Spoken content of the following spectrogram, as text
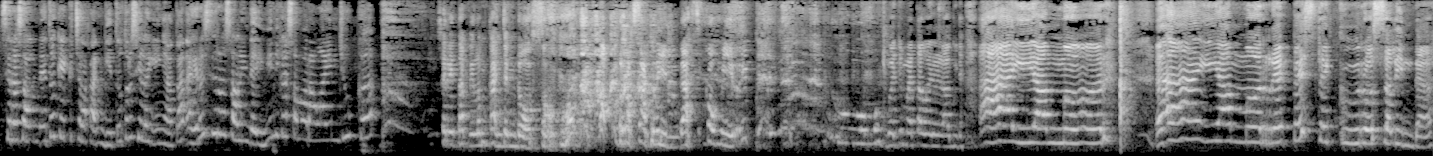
Si Rosalinda itu kayak kecelakaan gitu terus hilang ingatan. Akhirnya si Rosalinda ini nikah sama orang lain juga Cerita film Kanjeng Doso. Rosalinda kok mirip. gue cuma tahu dari lagunya Ay amor Ay amor repeste Rosalinda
